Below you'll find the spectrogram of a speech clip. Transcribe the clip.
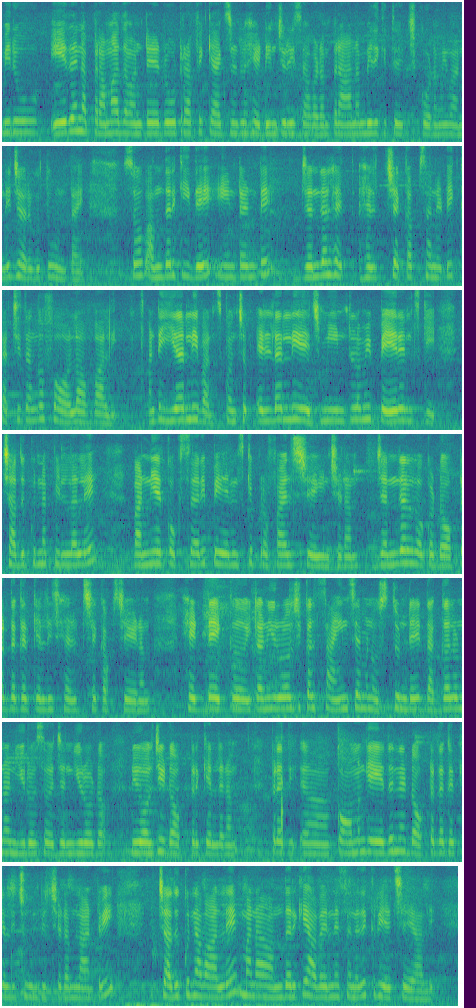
మీరు ఏదైనా ప్రమాదం అంటే రోడ్ ట్రాఫిక్ యాక్సిడెంట్లో హెడ్ ఇంజురీస్ అవ్వడం ప్రాణం మీదకి తెచ్చుకోవడం ఇవన్నీ జరుగుతూ ఉంటాయి. సో అందరికీ ఇదే ఏంటంటే జనరల్ హెల్త్ హెల్త్ చెకప్స్ అనేవి ఖచ్చితంగా ఫాలో అవ్వాలి. అంటే ఇయర్లీ వన్స్ కొంచెం ఎల్డర్లీ ఏజ్ మీ ఇంట్లో మీ పేరెంట్స్కి చదువుకున్న పిల్లలే వన్ ఇయర్కి ఒకసారి పేరెంట్స్కి ప్రొఫైల్స్ చేయించడం జనరల్గా ఒక డాక్టర్ దగ్గరికి వెళ్ళి హెల్త్ చెకప్ చేయడం హెడ్ ఏక్ ఇట్లా న్యూరాలజికల్ సైన్స్ ఏమైనా వస్తుండే దగ్గరలో ఉన్న న్యూరో సర్జన్ న్యూరో న్యూరాలజీ డాక్టర్కి వెళ్ళడం ప్రతి కామన్గా ఏదైనా డాక్టర్ దగ్గరికి వెళ్ళి చూపించడం లాంటివి చదువుకున్న వాళ్ళే మన అందరికీ అవేర్నెస్ అనేది క్రియేట్ చేయాలి.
